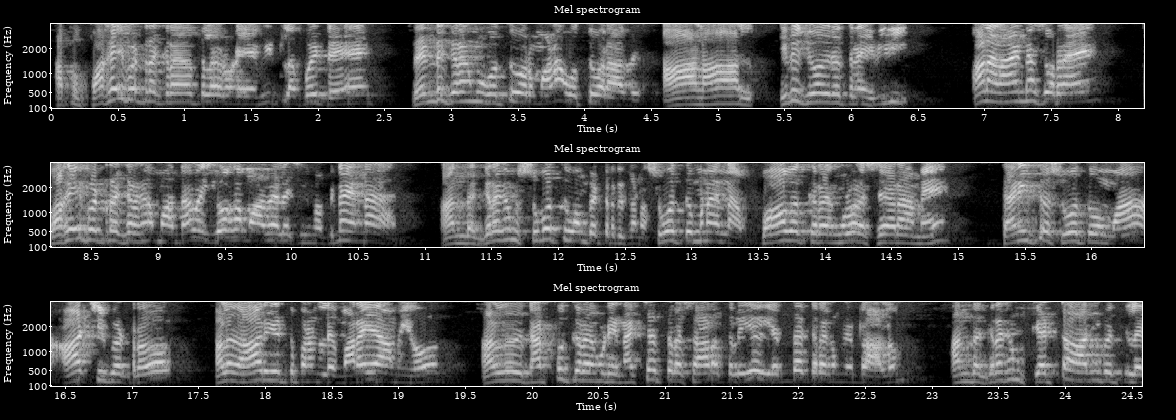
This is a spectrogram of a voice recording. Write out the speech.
அப்ப பகை பெற்ற என்னுடைய வீட்டுல போயிட்டு ரெண்டு கிரகமும் ஒத்து வருமானா ஒத்து வராது. ஆனால் இது ஜோதிடத்தினுடைய விதி. ஆனா நான் என்ன சொல்றேன்? பகைப்பற்ற கிரகமா இருந்தாலும் யோகமா வேலை செய்யும் அப்படின்னா என்ன? அந்த கிரகம் சுபத்துவம் பெற்று இருக்கணும் சுபத்துவம்னா என்ன? பாவ கிரகங்களோட சேராம தனித்த சுபத்துவமா ஆட்சி பெற்றோ அல்லது ஆறு எட்டு பன்னெண்டுல மறையாமையோ அல்லது நட்பு கிரகங்களுடைய நட்சத்திர சாரத்திலேயோ எந்த கிரகம் என்றாலும் அந்த கிரகம் கெட்ட ஆதிபத்தில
